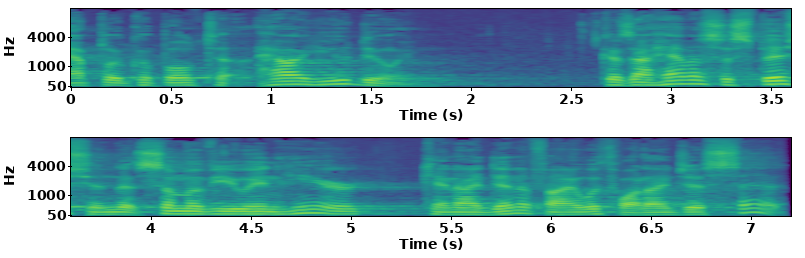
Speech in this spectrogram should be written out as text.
applicable to how are you doing? Because I have a suspicion that some of you in here can identify with what I just said.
